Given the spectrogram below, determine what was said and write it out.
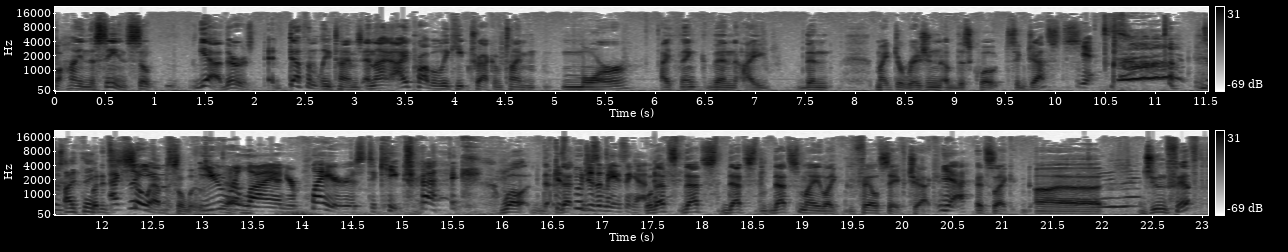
Behind the scenes. So, yeah, there's definitely times, and I, I probably keep track of time more, I think, than I than my derision of this quote suggests. Yes. I think But it's Actually, so you, absolute. You Yeah. rely on your players to keep track. well, th- Because that- Pooch is amazing at Well, it. that's that's that's that's my like fail-safe check. Yeah. it's like uh, June fifth.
